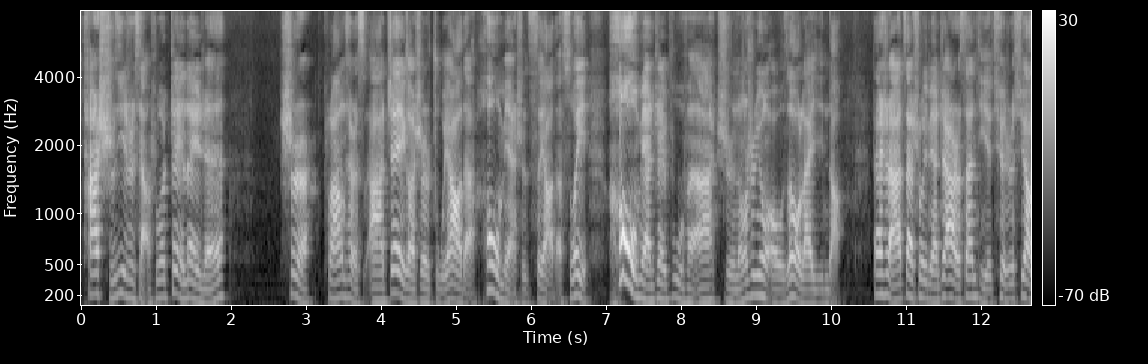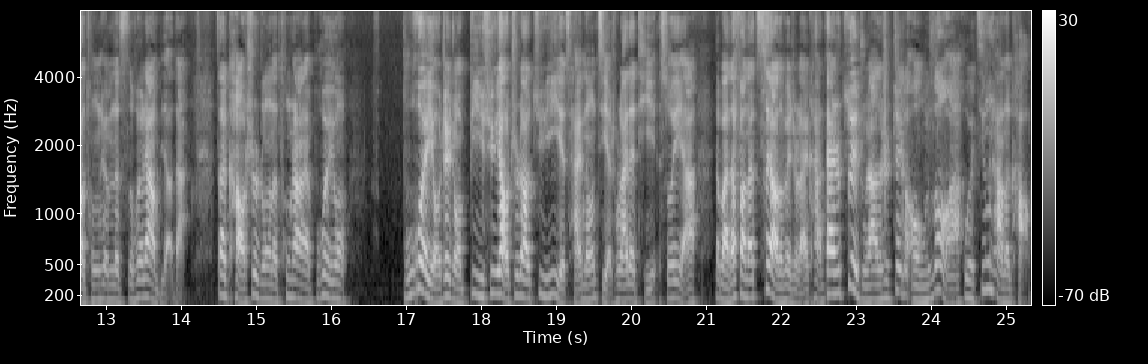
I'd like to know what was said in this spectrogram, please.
它实际是想说这类人是 planters 啊，这个是主要的，后面是次要的。所以后面这部分啊，只能是用 although 来引导。但是啊，再说一遍，这二十三题确实需要同学们的词汇量比较大，在考试中呢，通常也不会用。不会有这种必须要知道句意才能解出来的题，所以啊，要把它放在次要的位置来看。但是最主要的是这个 although 啊，会经常的考，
